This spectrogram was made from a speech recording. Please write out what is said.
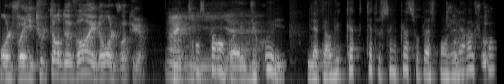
on le voyait tout le temps devant et là, on le voit plus. Hein. il est transparent, quoi. Et du coup, il, a perdu 4, 4, ou 5 places au classement général, je crois.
